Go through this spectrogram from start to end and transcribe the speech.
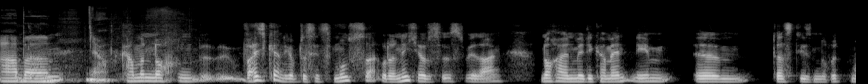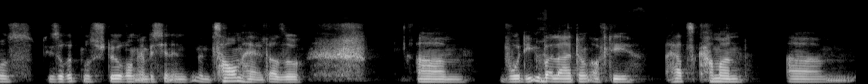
Aber ja, Kann man noch, weiß ich gar nicht, ob das jetzt muss oder nicht, aber das ist, wir sagen, noch ein Medikament nehmen, ähm, das diesen Rhythmus, diese Rhythmusstörung ein bisschen in, im Zaum hält. Also ähm, wo die Überleitung auf die Herzkammern ähm,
